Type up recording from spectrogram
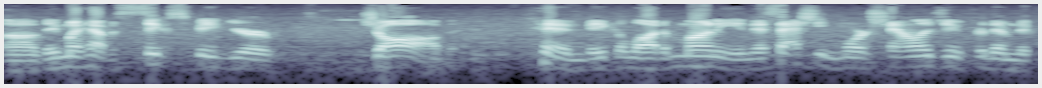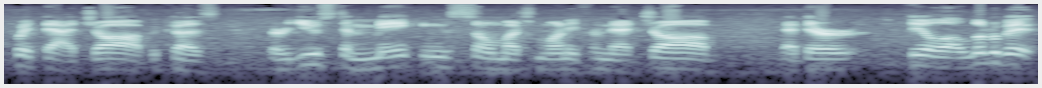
uh, they might have a six figure job and make a lot of money, and it's actually more challenging for them to quit that job because they're used to making so much money from that job that they feel a little bit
